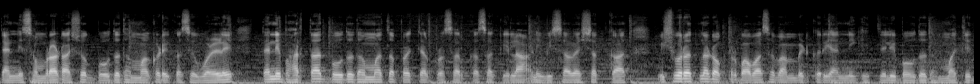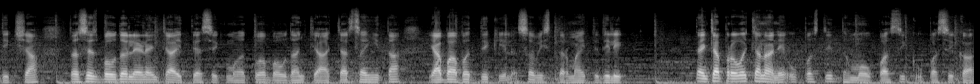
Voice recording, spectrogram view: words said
त्यांनी सम्राट अशोक बौद्ध धम्माकडे कसे वळले? त्यांनी भारतात बौद्ध धम्माचा प्रचार प्रसार कसा केला? आणि विसाव्या शतकात विश्वरत्न डॉक्टर बाबासाहेब आंबेडकर यांनी घेतलेली बौद्ध धम्माची दीक्षा तसेच बौद्ध लेण्यांचे ऐतिहासिक महत्त्व बौद्धांची आचारसंहिता याबाबत देखील सविस्तर माहिती दिली. त्यांच्या प्रवचनाने उपस्थित धम्म उपासिक उपासिका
